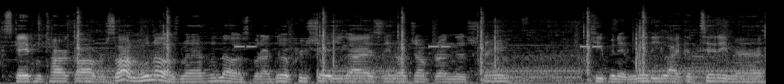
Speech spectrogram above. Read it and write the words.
escape from Tarkov or something. Who knows, man? Who knows? But I do appreciate you guys, you know, jumping on the stream, keeping it litty like a titty, man.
